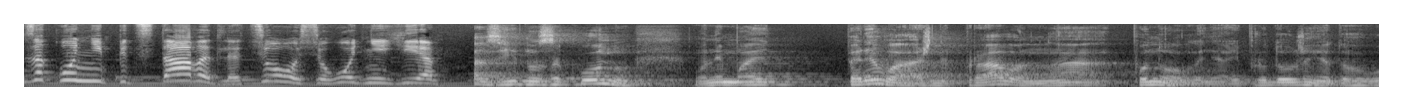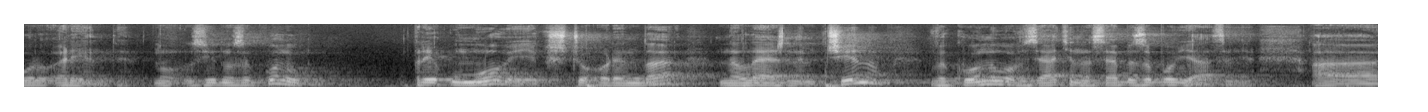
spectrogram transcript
Законні підстави для цього сьогодні є. Згідно закону, вони мають переважне право на поновлення і продовження договору оренди. Ну, згідно закону, при умові, якщо орендар належним чином виконував взяті на себе зобов'язання. А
